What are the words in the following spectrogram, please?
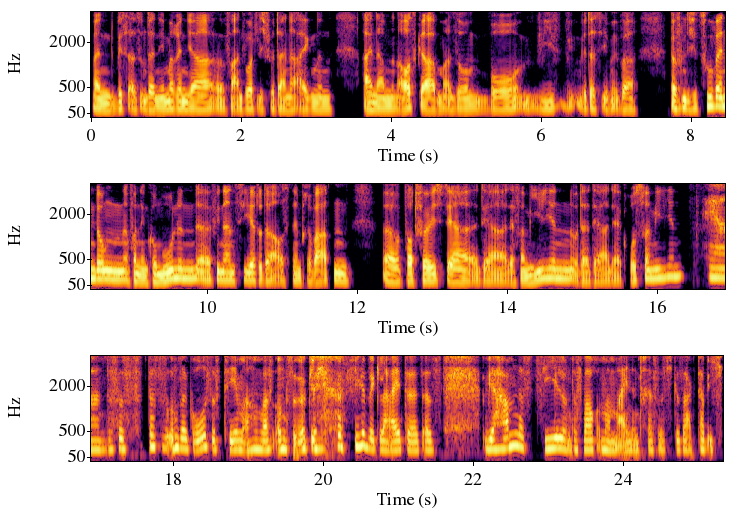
Ich meine, du bist als Unternehmerin ja äh, verantwortlich für deine eigenen Einnahmen und Ausgaben. Also wo, wie, wie wird das eben über öffentliche Zuwendungen von den Kommunen äh, finanziert oder aus den privaten äh, Portfolios der, der, der Familien oder der, der Großfamilien? Ja, das ist, das ist unser großes Thema, was uns wirklich viel begleitet. Es, wir haben das Ziel, und das war auch immer mein Interesse, dass ich gesagt habe, ich,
